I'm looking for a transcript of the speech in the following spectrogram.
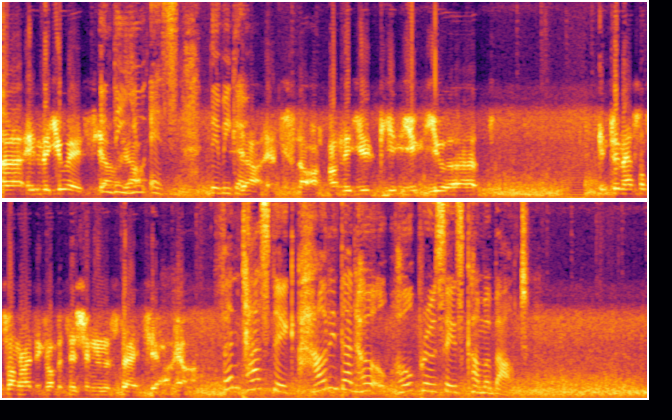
Uh, in the US, yeah. In the yeah. US, there we go. Yeah, it's not on the U, U, U, uh, international songwriting competition in the States, yeah, yeah. Fantastic. How did that whole, whole process come about?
